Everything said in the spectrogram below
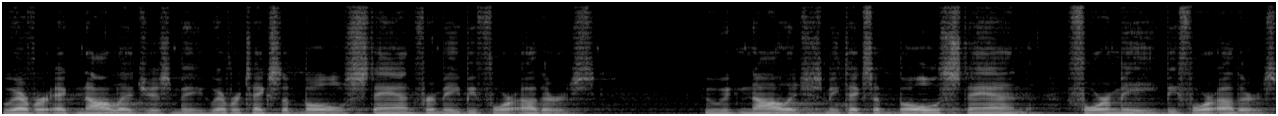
Whoever acknowledges me, whoever takes a bold stand for me before others, who acknowledges me, takes a bold stand for me before others,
